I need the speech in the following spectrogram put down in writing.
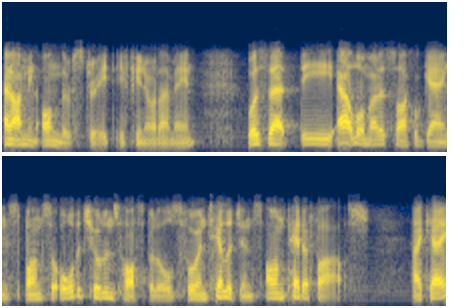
and I mean on the street, if you know what I mean, was that the outlaw motorcycle gangs sponsor all the children's hospitals for intelligence on pedophiles. Okay?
